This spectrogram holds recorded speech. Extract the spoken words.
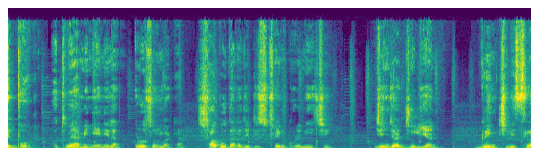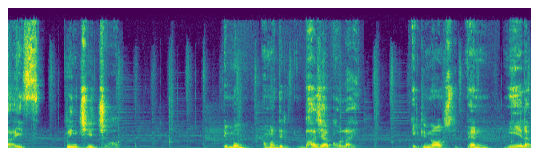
এরপর প্রথমে আমি নিয়ে নিলাম রসুন বাটা, সাবুদানা যেটি স্ট্রেন করে নিয়েছি ginger julienne green chilli slice, green chilli chop এবং আমাদের ভাজা কলাই। একটি ননস্টিক প্যান নিয়ে এলাম।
